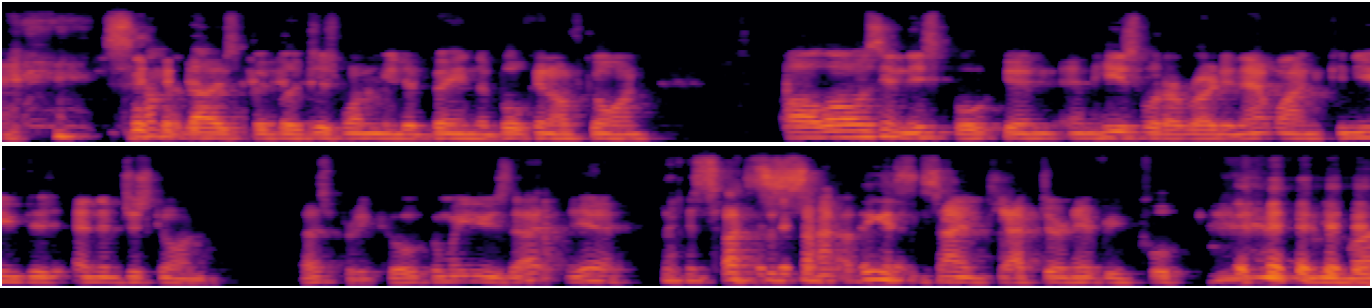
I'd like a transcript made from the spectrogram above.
some of those people have just wanted me to be in the book, and I've gone oh, well, I was in this book and, and here's what I wrote in that one. Can you just, and they've just gone, that's pretty cool. Can we use that? Yeah. so it's the same, I think it's the same chapter in every book. anyway,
